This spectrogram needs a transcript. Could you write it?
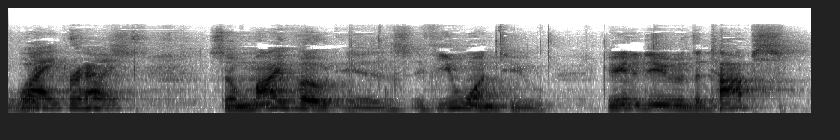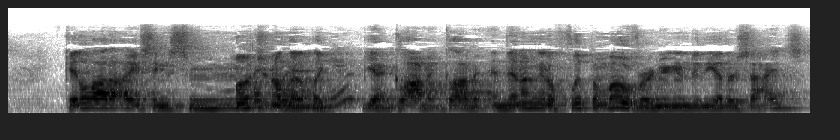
White, perhaps. white. So my vote is, if you want to, you're gonna do the tops. Get a lot of icing, smudge it on that, like, here? yeah, glob it, glob it, and then I'm gonna flip them over, and you're gonna do the other sides.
